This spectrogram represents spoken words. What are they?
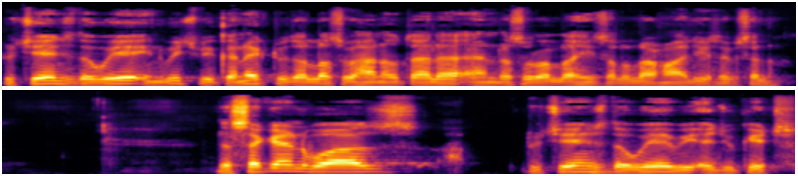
to change the way in which we connect with Allah subhanahu wa ta'ala and Rasulullah sallallahu alayhi wasallam. The second was to change the way we educate.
